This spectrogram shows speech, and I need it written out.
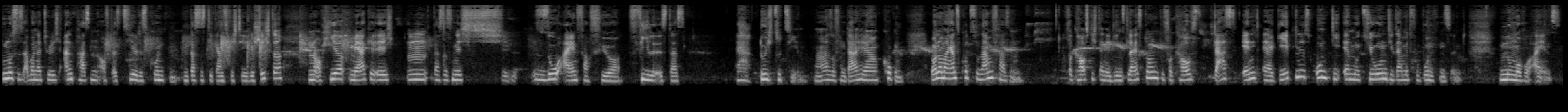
Du musst es aber natürlich anpassen auf das Ziel des Kunden. Und das ist die ganz wichtige Geschichte. Und auch hier merke ich, hm, dass es nicht so einfach für viele ist, das ja, durchzuziehen. Also von daher gucken. Wir wollen noch mal ganz kurz zusammenfassen verkaufst nicht deine Dienstleistung, du verkaufst das Endergebnis und die Emotionen, die damit verbunden sind. Nummer eins.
